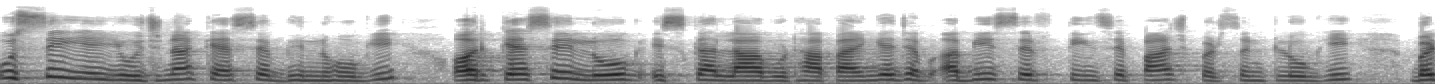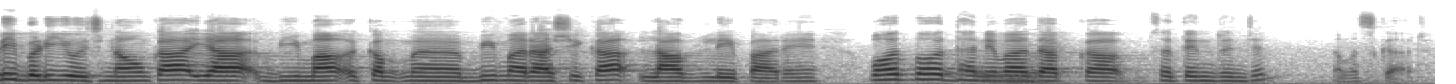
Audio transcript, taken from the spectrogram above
उससे ये योजना कैसे भिन्न होगी और कैसे लोग इसका लाभ उठा पाएँगे जब अभी सिर्फ़ तीन से पाँच परसेंट लोग ही बड़ी बड़ी योजनाओं का या बीमा कम, बीमा राशि का लाभ ले पा रहे हैं। बहुत बहुत धन्यवाद। आपका सत्येंद्र रंजन। नमस्कार।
